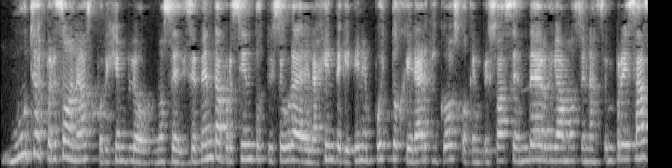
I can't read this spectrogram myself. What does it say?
muchas personas, por ejemplo, no sé, el 70% estoy segura de la gente que tiene puestos jerárquicos o que empezó a ascender, digamos, en las empresas,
